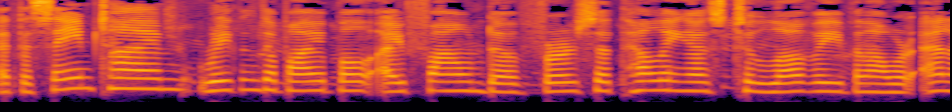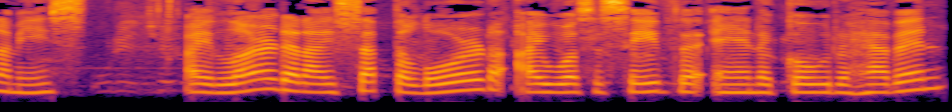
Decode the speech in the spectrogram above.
At the same time, reading the Bible, I found a verse telling us to love even our enemies. I learned that I accept the Lord, I was saved and go to heaven.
